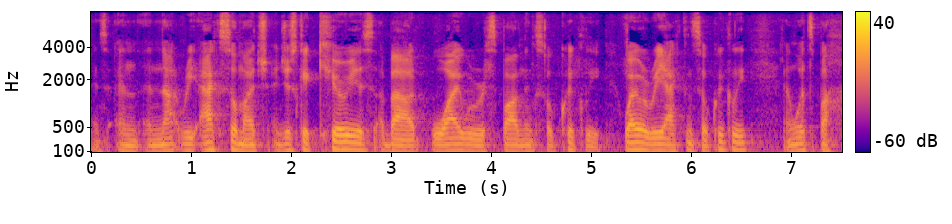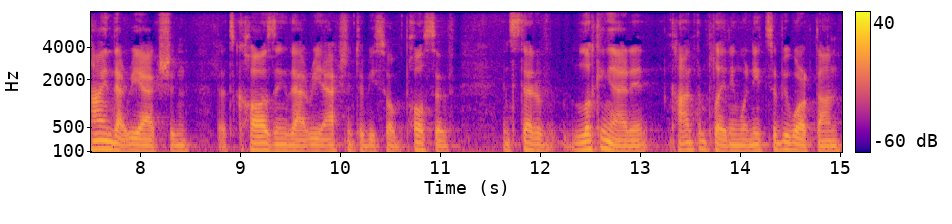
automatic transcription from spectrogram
and, and, and not react so much and just get curious about why we're responding so quickly, why we're reacting so quickly, and what's behind that reaction that's causing that reaction to be so impulsive. Instead of looking at it, contemplating what needs to be worked on,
